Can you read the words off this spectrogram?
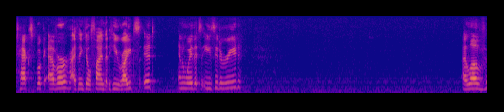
textbook ever. I think you'll find that he writes it in a way that's easy to read. I love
